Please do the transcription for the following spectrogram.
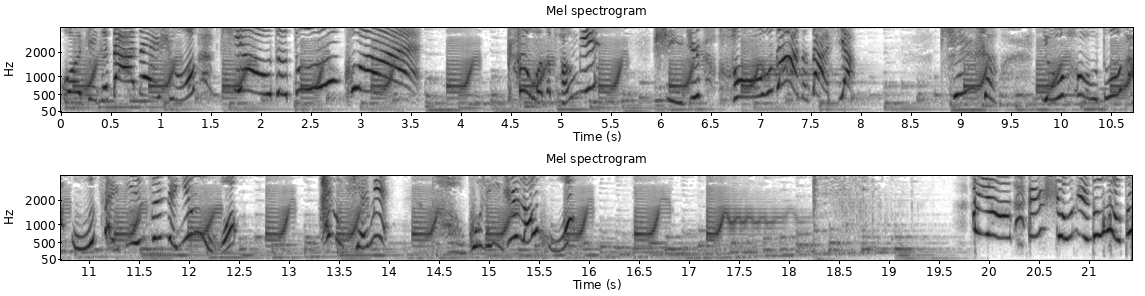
我这个大袋鼠跳得多快！看我的旁边，是一只好大的大象，天上有好多五彩缤纷的鹦鹉，还有前面跑过了一只老虎。哎呀，手指都好痛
